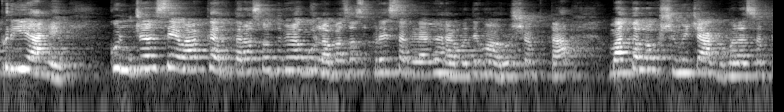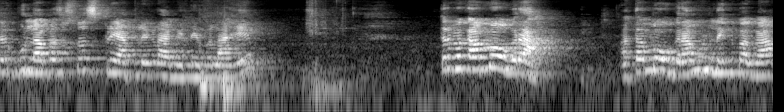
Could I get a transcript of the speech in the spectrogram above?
प्रिय आहे. कुंचन सेवा करताना सुद्धा तुम्ही गुलाबाचा स्प्रे सगळ्या घरामध्ये मारू शकता. माता लक्ष्मीच्या आगमनासाठी तर गुलाबाचा सुद्धा स्प्रे आपल्याकडे अवेलेबल आहे. तर बघा मोगरा. आता मोगरा म्हणलं की बघा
